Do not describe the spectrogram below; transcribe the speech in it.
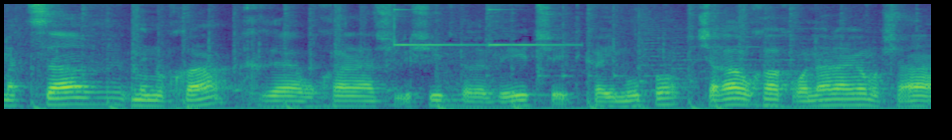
מצב מנוחה אחרי הארוחה השלישית ורביעית שהתקיימו פה. שרה הארוחה האחרונה להיום, השעה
